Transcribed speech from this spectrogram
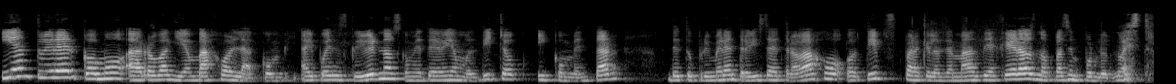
y en Twitter como arroba guion bajo La Combi. Ahí puedes escribirnos, como ya te habíamos dicho, y comentar de tu primera entrevista de trabajo o tips para que los demás viajeros no pasen por lo nuestro.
